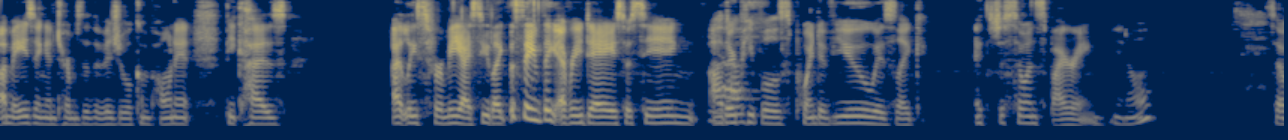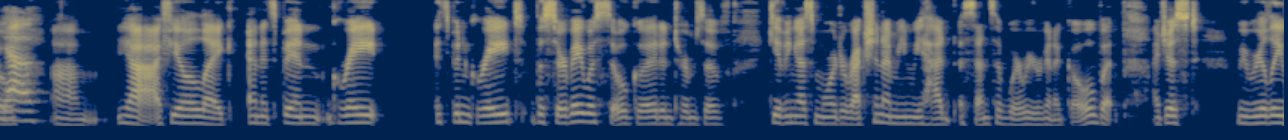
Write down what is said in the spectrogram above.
amazing in terms of the visual component because at least for me i see like the same thing every day. So seeing yes. other people's point of view is like it's just so inspiring you know? So yeah. um yeah i feel like and it's been great it's been great. The survey was so good in terms of giving us more direction. I mean, we had a sense of where we were going to go, but I just, we really,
